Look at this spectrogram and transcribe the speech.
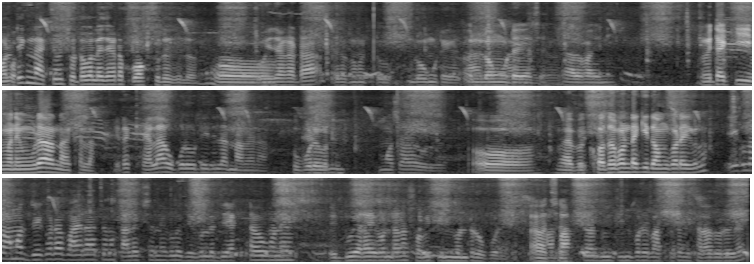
মল্টিক না অ্যাকচুয়ালি ছোটবেলায় জায়গাটা পক্স উঠেছিল ও। ওই জায়গাটা এরকম একটু লোম উঠে গেছে। লোম উঠে গেছে আর হয়নি। এটা কি মানে উড়া না খেলা? এটা খেলা উপরে উঠিয়ে দিলাম নামে না। উপরে উঠে মশা হয়ে উঠবে। ও কত ঘণ্টা কি দম করে এগুলো? এগুলো আমার যে কটা পায়রা আছে আমার কালেকশন এগুলো যেগুলো যে একটাও মানে এই দুই আড়াই ঘণ্টা না সবই তিন ঘণ্টার উপরে। আচ্ছা। বাচ্চা দুই তিন পরে বাচ্চাটাকে খেলা ধরে যায়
